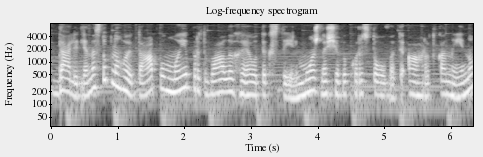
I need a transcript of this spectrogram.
Далі для наступного етапу ми придбали геотекстиль. Можна ще використовувати агротканину.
